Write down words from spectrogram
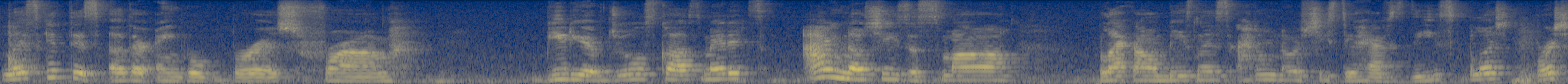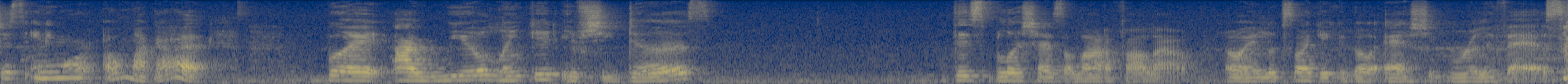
Let's get this other angled brush from Beauty of Jules Cosmetics. I know she's a small black owned business. I don't know if she still has these blush brushes anymore. Oh my God but I will link it if she does. This blush has a lot of fallout. Oh, it looks like it could go ashy really fast.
